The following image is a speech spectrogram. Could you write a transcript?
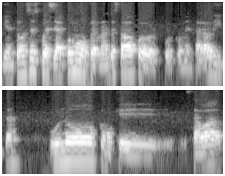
Y entonces, pues ya como Fernando estaba por, por comentar ahorita, uno como que estaba,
